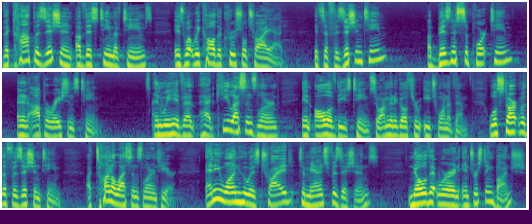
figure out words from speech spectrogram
The composition of this team of teams is what we call the crucial triad it's a physician team, a business support team, and an operations team. And we have had key lessons learned in all of these teams. So I'm going to go through each one of them. We'll start with the physician team. A ton of lessons learned here. Anyone who has tried to manage physicians know that we're an interesting bunch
